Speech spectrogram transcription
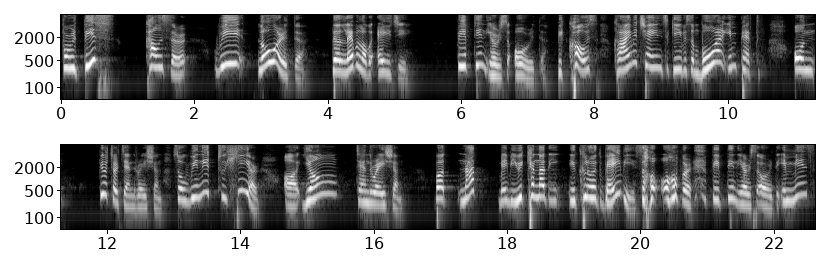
for this council, we lowered the level of age 15 years old because climate change gives more impact on future generation. So we need to hear uh, young generation, but not maybe we cannot include babies, so over 15 years old. It means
